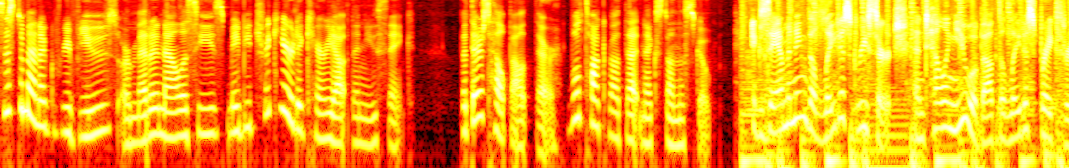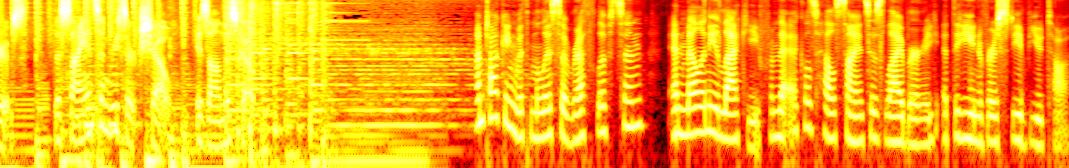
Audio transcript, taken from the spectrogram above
Systematic reviews or meta analyses may be trickier to carry out than you think, but there's help out there. We'll talk about that next on the scope. Examining the latest research and telling you about the latest breakthroughs. The Science and Research Show is on the scope. I'm talking with Melissa Rethlefsen and Mellanye Lackey from the Eccles Health Sciences Library at the University of Utah.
